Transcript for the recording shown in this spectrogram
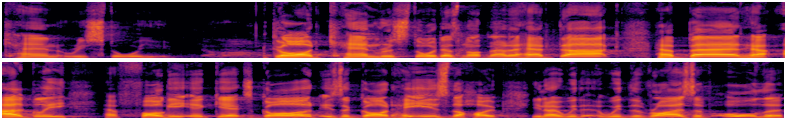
can restore you. God can restore. It does not matter how dark, how bad, how ugly, how foggy it gets. God is a God. He is the hope. You know, with, with the rise of all the,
